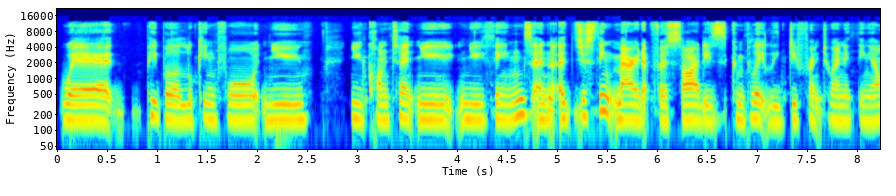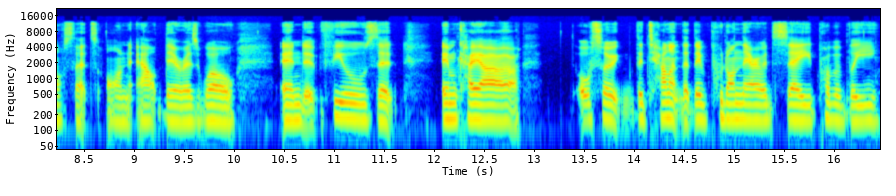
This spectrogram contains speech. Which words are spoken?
where people are looking for new new content, new new things. And I just think Married at First Sight is completely different to anything else that's on out there as well. And it feels that MKR also the talent that they've put on there, I would say probably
